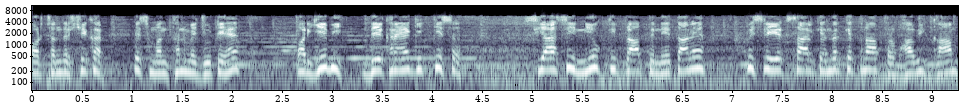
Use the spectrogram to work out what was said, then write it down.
और चंद्रशेखर इस मंथन में जुटे हैं और ये भी देख रहे हैं कि किस सियासी नियुक्ति प्राप्त नेता ने पिछले एक साल के अंदर कितना प्रभावी काम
